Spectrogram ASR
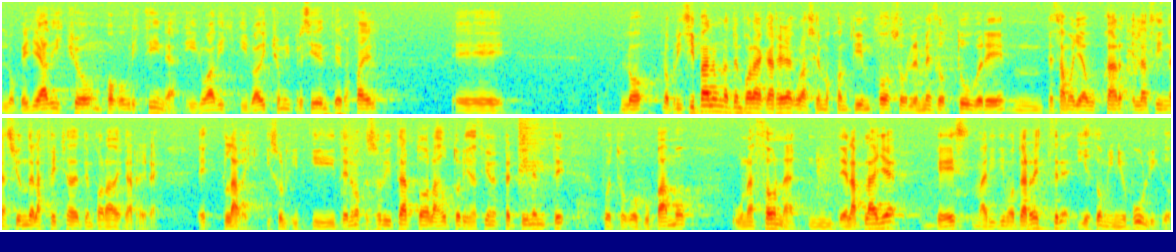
lo que ya ha dicho un poco Cristina y lo ha, y lo ha dicho mi presidente Rafael, eh, lo, principal en una temporada de carrera que lo hacemos con tiempo, sobre el mes de octubre mm, empezamos ya a buscar la asignación de las fechas de temporada de carrera. Es clave y, tenemos que solicitar todas las autorizaciones pertinentes, puesto que ocupamos una zona mm, de la playa que es marítimo terrestre y es dominio público.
